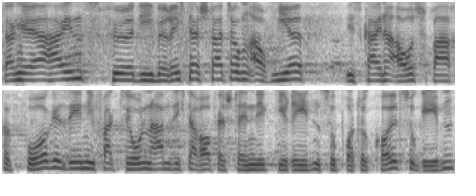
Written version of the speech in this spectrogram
Danke, Herr Heinz, für die Berichterstattung. Auch hier ist keine Aussprache vorgesehen. Die Fraktionen haben sich darauf verständigt, die Reden zu Protokoll zu geben.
